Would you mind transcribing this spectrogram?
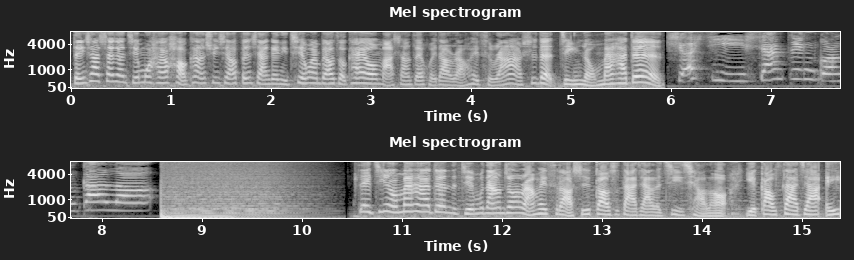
等一下下段节目还有好看的讯息要分享给你，千万不要走开哦！马上再回到阮慧慈阮老师的金融曼哈顿。进广告喽在金融曼哈顿的节目当中，阮慧慈老师告诉大家了技巧了，也告诉大家，哎，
